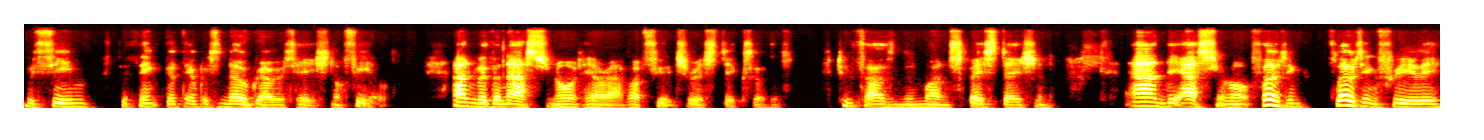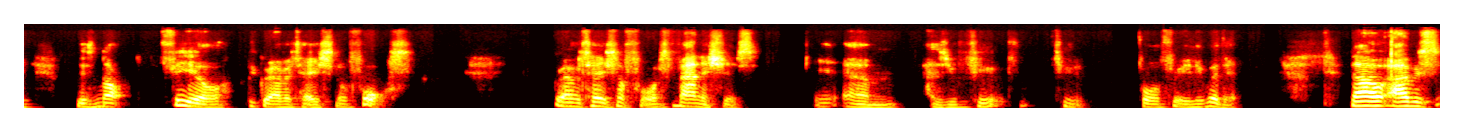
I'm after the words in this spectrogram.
would seem to think that there was no gravitational field. And with an astronaut, here I have a futuristic sort of 2001 space station. And the astronaut floating, floating freely is not feel the gravitational force. Gravitational force vanishes um, as you feel, fall freely with it. Now, I was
